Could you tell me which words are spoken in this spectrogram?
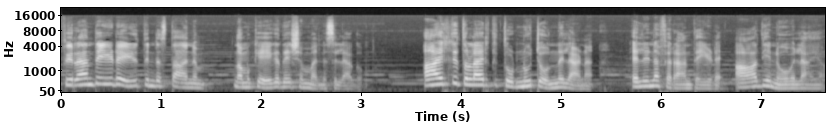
ഫിറാന്തയുടെ എഴുത്തിന്റെ സ്ഥാനം നമുക്ക് ഏകദേശം മനസ്സിലാകും. ആയിരത്തി തൊള്ളായിരത്തി തൊണ്ണൂറ്റൊന്നിലാണ് എലിന ഫെറാന്തയുടെ ആദ്യ നോവലായ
